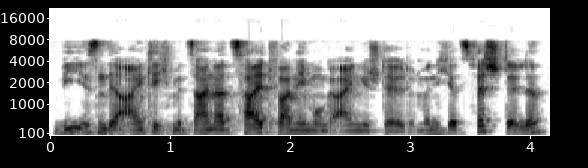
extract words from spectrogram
Wie ist denn der eigentlich mit seiner Zeitwahrnehmung eingestellt? Und wenn ich jetzt feststelle,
